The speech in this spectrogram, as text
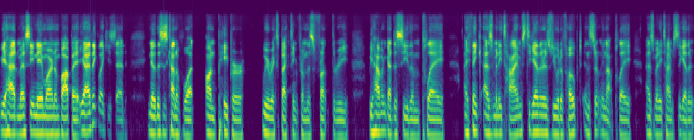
we had Messi, Neymar, and Mbappe. Yeah, I think, like you said, you know, this is kind of what on paper we were expecting from this front three. We haven't got to see them play, I think, as many times together as we would have hoped, and certainly not play as many times together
